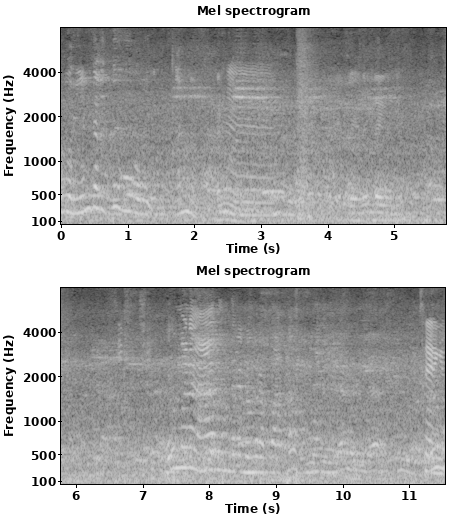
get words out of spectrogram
ஒவ்வொரு எண்களுக்கு ஒவ்வொரு நன்மை. திருமண ஆறுங்கிற நம்பரை பார்த்தா ஒன்பது சரிங்க.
